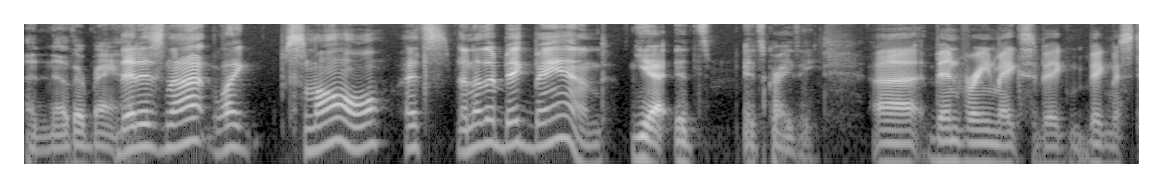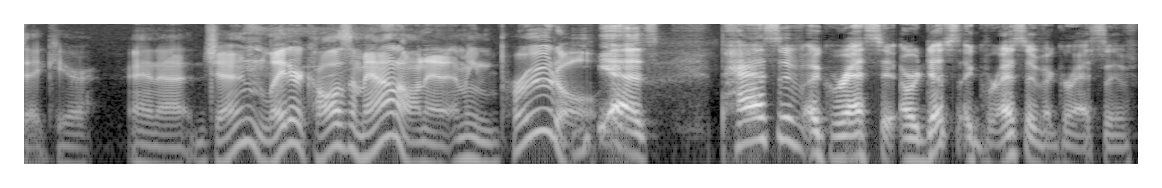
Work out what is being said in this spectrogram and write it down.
another band. that is not like small. It's another big band. Yeah, it's it's crazy. Uh, ben Vereen makes a big big mistake here, and uh, Joan later calls him out on it. I mean, brutal. Yes, passive aggressive or just aggressive aggressive.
